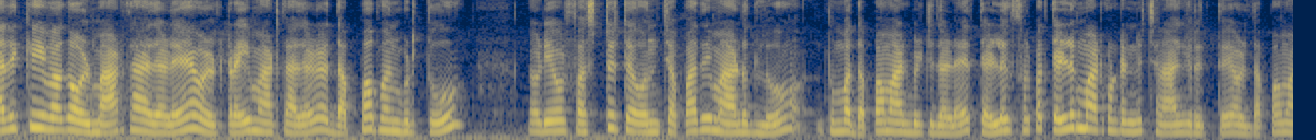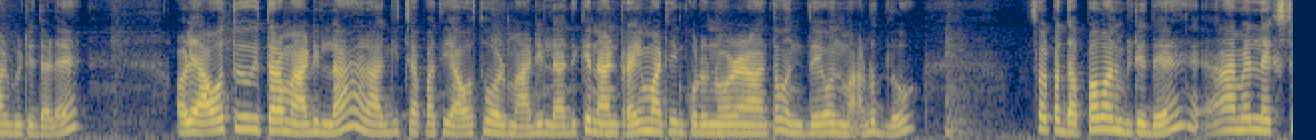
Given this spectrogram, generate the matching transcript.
ಅದಕ್ಕೆ ಇವಾಗ ಅವಳು ಮಾಡ್ತಾ ಇದ್ದಾಳೆ, ಅವಳು ಟ್ರೈ ಮಾಡ್ತಾ ಇದ್ದಾಳೆ, ದಪ್ಪ ಬಂದ್ಬಿಡ್ತು. ನೋಡಿ ಅವಳು ಫಸ್ಟ್ ಒಂದು ಚಪಾತಿ ಮಾಡಿದ್ಲು, ತುಂಬ ದಪ್ಪ ಮಾಡಿಬಿಟ್ಟಿದ್ದಾಳೆ. ತೆಳ್ಳಗೆ ಸ್ವಲ್ಪ ತೆಳ್ಳಗೆ ಮಾಡ್ಕೊಂಡ್ರೆ ಇನ್ನೂ ಚೆನ್ನಾಗಿರುತ್ತೆ, ಅವಳು ದಪ್ಪ ಮಾಡಿಬಿಟ್ಟಿದ್ದಾಳೆ. ಅವಳು ಯಾವತ್ತೂ ಈ ಥರ ಮಾಡಿಲ್ಲ, ರಾಗಿ ಚಪಾತಿ ಯಾವತ್ತೂ ಅವಳು ಮಾಡಿಲ್ಲ. ಅದಕ್ಕೆ ನಾನು ಟ್ರೈ ಮಾಡ್ತೀನಿ ಕೊಡು, ನೋಡೋಣ ಅಂತ ಒಂದೇ ಒಂದು ಮಾಡಿದ್ಲು. ಸ್ವಲ್ಪ ದಪ್ಪ ಬಂದುಬಿಟ್ಟಿದೆ. ಆಮೇಲೆ ನೆಕ್ಸ್ಟ್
